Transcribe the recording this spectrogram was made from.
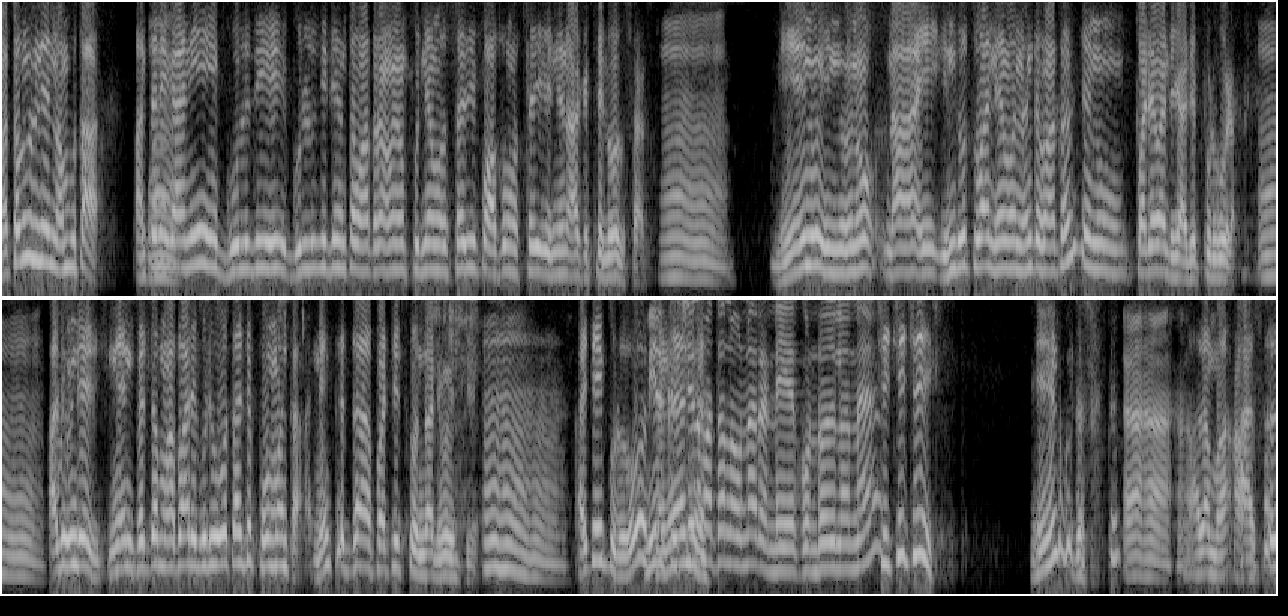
మతం నేను నమ్ముతా. అంతనే. గాని గుళ్ళు ది గుళ్ళు తిరిగినంత మాత్రం పుణ్యం వస్తుంది పాపం వస్తుంది ఇవన్నీ నాకు తెలియదు సార్. నేను హిందువును నా హిందుత్వాన్ని ఏమన్నంటే మాత్రం నేను పడేవాడిని కాదు ఎప్పుడు కూడా. అది ఉండేది నేను పెద్ద మా భార్య గుడి పోతా అంటే పొమ్మంట నేను పెద్ద పట్టించుకోను దాని గురించి. అయితే ఇప్పుడు మతంలో ఉన్నారండి కొన్ని రోజులనే చి అలా అసలు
